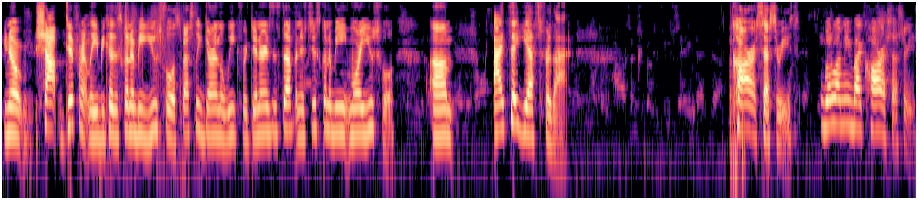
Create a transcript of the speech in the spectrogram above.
you know, shop differently because it's going to be useful, especially during the week for dinners and stuff, and it's just going to be more useful. Um, I'd say yes for that. Car accessories. What do I mean by car accessories?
